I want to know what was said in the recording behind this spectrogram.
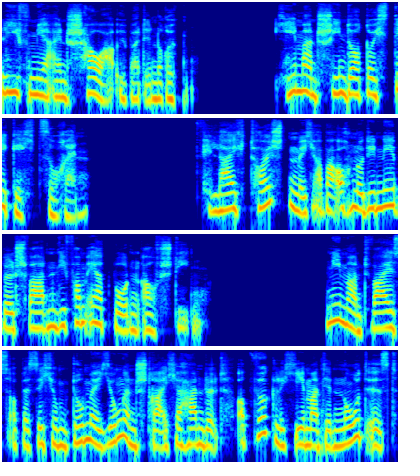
lief mir ein Schauer über den Rücken. Jemand schien dort durchs Dickicht zu rennen. Vielleicht täuschten mich aber auch nur die Nebelschwaden, die vom Erdboden aufstiegen. Niemand weiß, ob es sich um dumme Jungenstreiche handelt, ob wirklich jemand in Not ist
